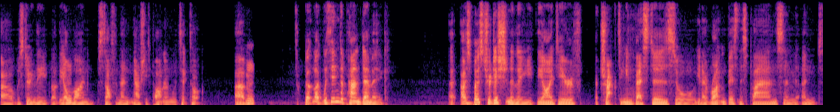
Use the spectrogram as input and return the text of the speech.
uh, was doing the like the Mm. online stuff, and then now she's partnering with TikTok. Um, Mm. But like within the pandemic, uh, I suppose traditionally the idea of attracting investors or you know writing business plans and and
